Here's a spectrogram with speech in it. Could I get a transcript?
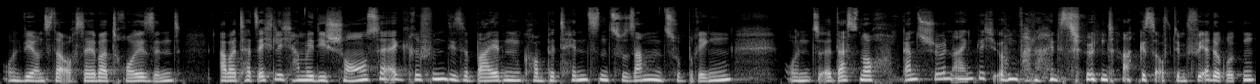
und wir uns da auch selber treu sind. Aber tatsächlich haben wir die Chance ergriffen, diese beiden Kompetenzen zusammenzubringen und äh, das noch ganz schön eigentlich irgendwann eines schönen Tages auf dem Pferderücken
